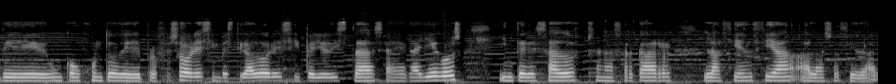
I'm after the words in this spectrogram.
de un conjunto de profesores, investigadores y periodistas eh, gallegos interesados en acercar la ciencia a la sociedad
